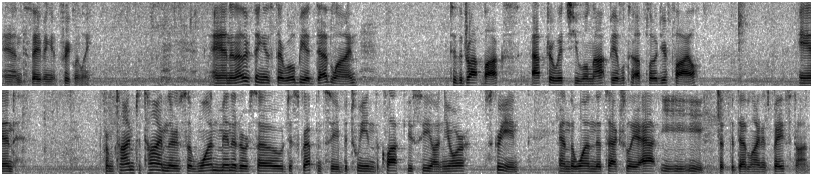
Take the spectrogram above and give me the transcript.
and saving it frequently. And another thing is there will be a deadline to the Dropbox, after which you will not be able to upload your file. And from time to time, there's a one minute or so discrepancy between the clock you see on your screen and the one that's actually at EEE that the deadline is based on.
